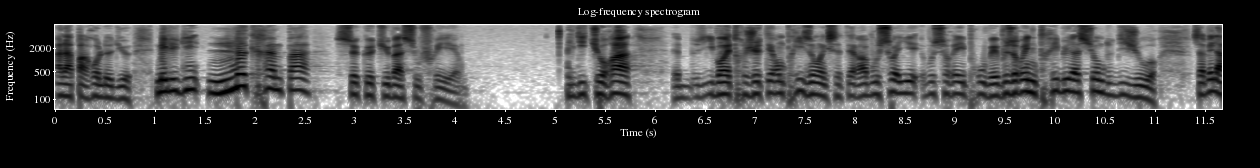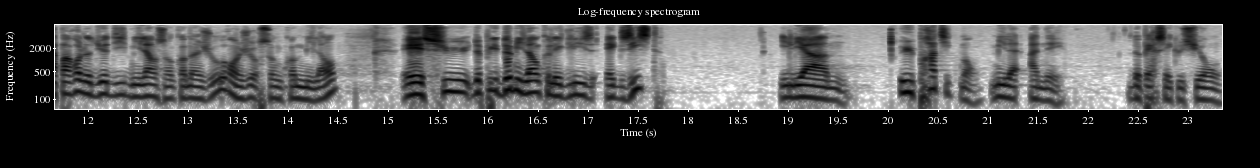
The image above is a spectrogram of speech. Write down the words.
à la parole de Dieu. Mais il dit, ne crains pas ce que tu vas souffrir. Il dit, tu auras ils vont être jetés en prison, etc. Vous, serez éprouvés, vous aurez une tribulation de dix jours. Vous savez, la parole de Dieu dit mille ans sont comme un jour, un jour sont comme mille ans. Et depuis deux mille ans que l'Église existe, il y a eu pratiquement mille années de persécution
